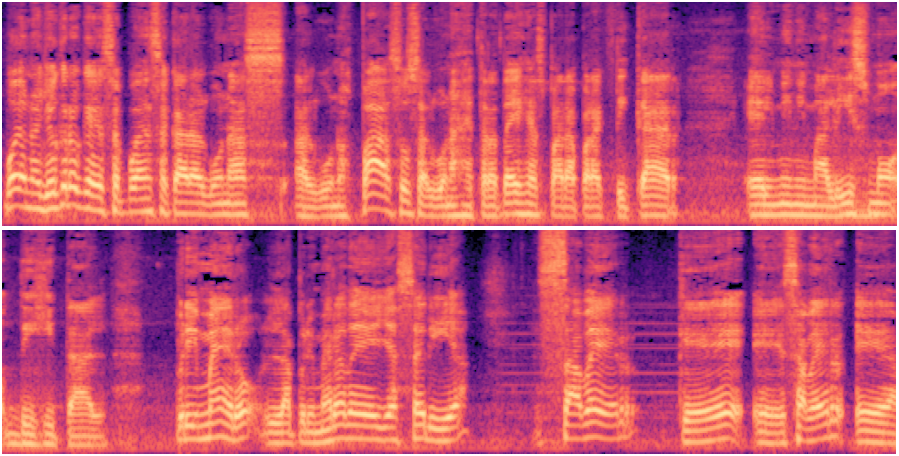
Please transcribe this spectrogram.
Bueno, yo creo que se pueden sacar algunas, algunos pasos, algunas estrategias para practicar el minimalismo digital. Primero, la primera de ellas sería saber que eh, saber eh,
